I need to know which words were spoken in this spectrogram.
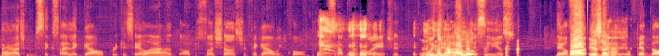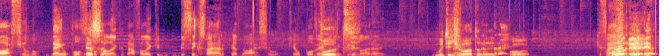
Não, eu acho que o bissexual é legal, porque, sei lá, dobra sua chance de pegar o encontro no sábado à noite. O Odiado Alô? disse isso. Daí eu falei, essa- é o pedófilo. Daí o povo ficou Essa- falando que eu tava falando que bissexual era pedófilo. Que o povo é Putz. muito ignorante. Muito idiota, Né? velho. André, Pô, Que foi Pô, a é- é-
